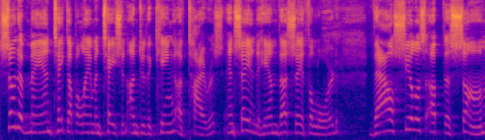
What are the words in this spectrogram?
Son of man, take up a lamentation unto the king of Tyrus, and say unto him, Thus saith the Lord, Thou sealest up the sum,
